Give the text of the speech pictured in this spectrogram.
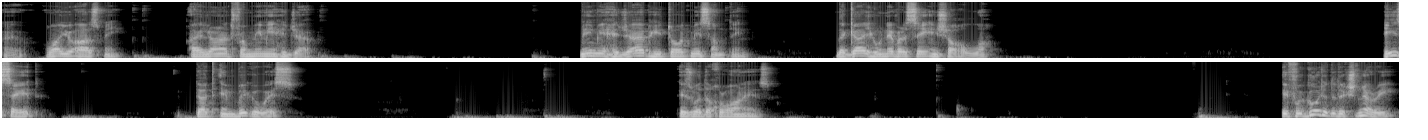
uh, why you ask me? I learned from Mimi Hijab. Mimi Hijab, he taught me something. The guy who never say inshallah. He said that ambiguous is what the Quran is. If we go to the dictionary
